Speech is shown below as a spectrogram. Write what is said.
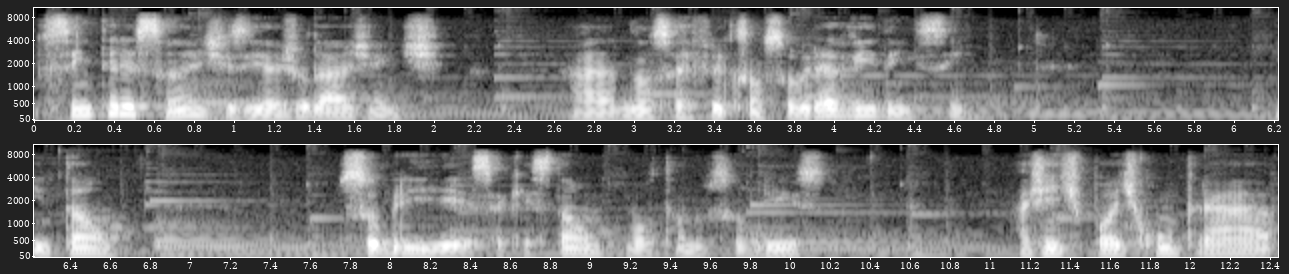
ser interessantes e ajudar a gente a nossa reflexão sobre a vida em si. Então, sobre essa questão, voltando sobre isso, a gente pode encontrar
